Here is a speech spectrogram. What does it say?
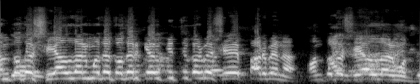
অন্তত শিয়ালদার মধ্যে তোদের কেউ কিচ্ছু করবে, সে পারবে না, অন্তত শিয়ালদার মধ্যে।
